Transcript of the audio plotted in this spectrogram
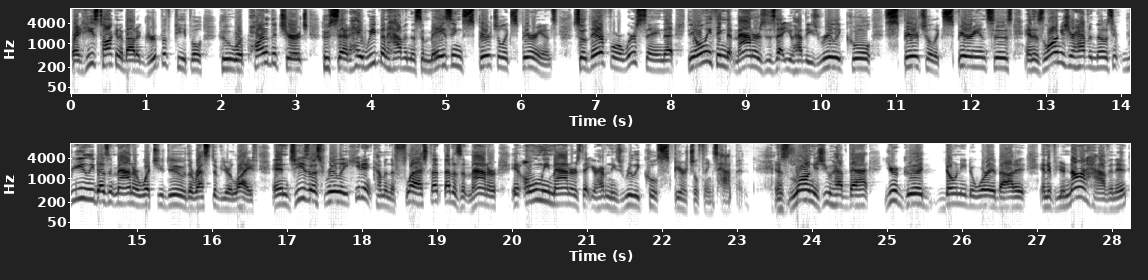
Right? He's talking about a group of people who were part of the church who said, hey, we've been having this amazing spiritual experience. So therefore, we're saying that the only thing that matters is that you have these really cool spiritual experiences. And as long as you're having those, it really doesn't matter what you do the rest of your life. And Jesus really, he didn't come in the flesh. That, that doesn't matter. It only matters that you're having these really cool spiritual things happen. And as long as you have that, you're good. Don't need to worry about it. And if you're not having it,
